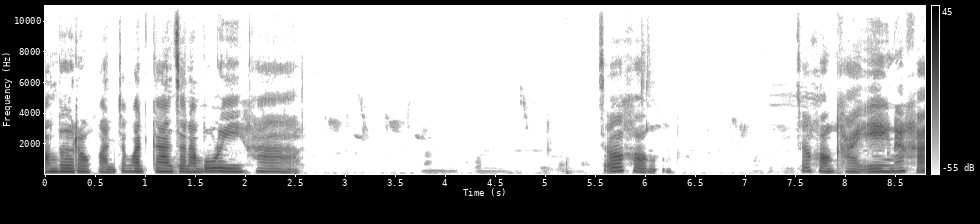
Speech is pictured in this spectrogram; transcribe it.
อำเภอเราขวัญจังหวัดกาญจนบุรีค่ะ เจ้าของ เจ้าของขายเองนะคะ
